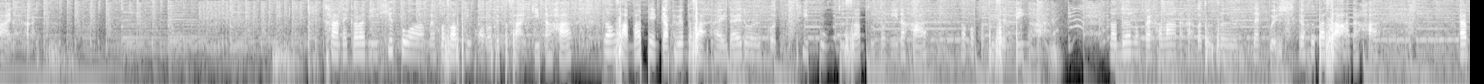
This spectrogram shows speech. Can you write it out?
มายค่ะ ในกรณีที่ตัว Microsoft Teams ของเราเป็นภาษาอังกฤษนะคะ เราสามารถเปลี่ยนกลับให้เป็นภาษาไทยได้โดยกดที่ปุ่มจุด3จุดตรงนี้นะคะ แล้วก็กดที่ setting ค่ะ เราเลื่อนลงไปข้างล่างนะคะ ก็จะเจอ language ก็คือภาษานะคะ app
